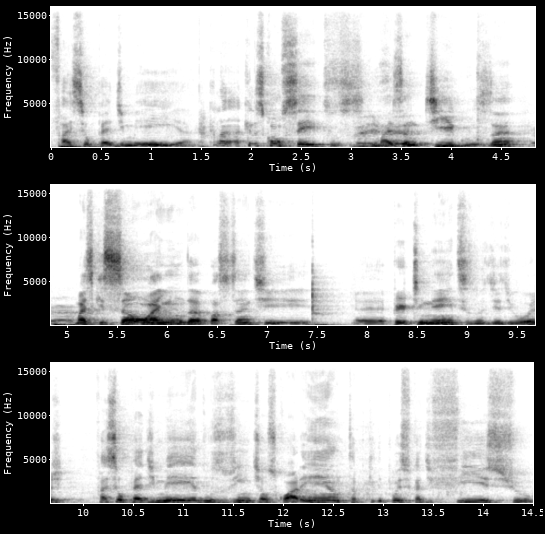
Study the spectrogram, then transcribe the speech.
faz seu pé de meia, Aquela, aqueles conceitos mais sim. antigos, né? É. Mas que são ainda bastante é, pertinentes no dia de hoje. Faz seu pé de meia dos 20 aos 40, porque depois fica difícil.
